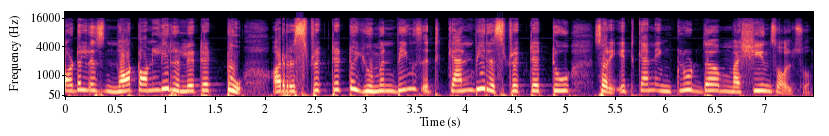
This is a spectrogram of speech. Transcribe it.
model is not only related to or restricted to human beings it can be restricted to sorry it can include the machines also.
